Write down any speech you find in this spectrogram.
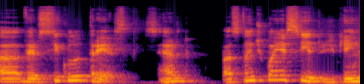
uh, versículo 3, certo? Bastante conhecido de quem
